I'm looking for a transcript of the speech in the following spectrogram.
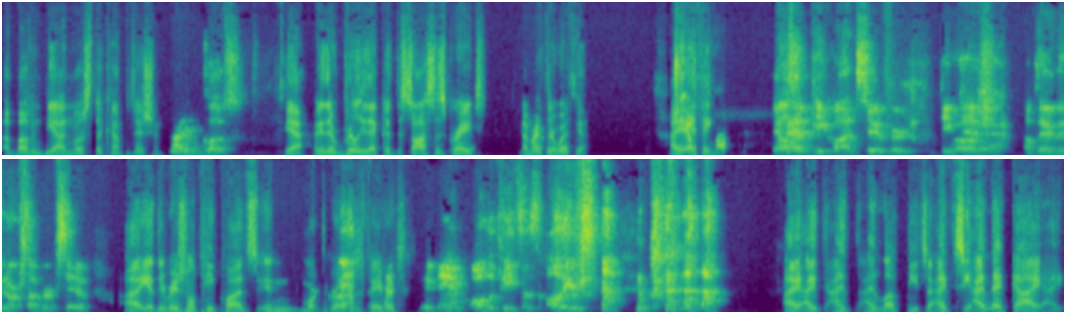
above and beyond most of the competition. Not even close. Yeah, I mean they're really that good. The sauce is great. I'm right there with you. I, I think They also have Pequods too for deep Oh, dish yeah. up there in the north suburbs too. uh, yeah, the original Pequods in Morton Grove is a favorite. Dude, damn, all the pizzas, all the. I, I I I love pizza. I see. I'm that guy. I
